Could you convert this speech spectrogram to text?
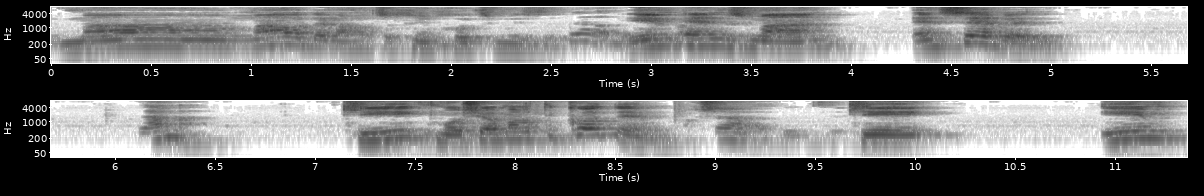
מה, מה עוד אנחנו צריכים חוץ מזה? לא, אם אין זמן, אין סבל. למה? כי, כמו שאמרתי קודם, עכשיו, כי אם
